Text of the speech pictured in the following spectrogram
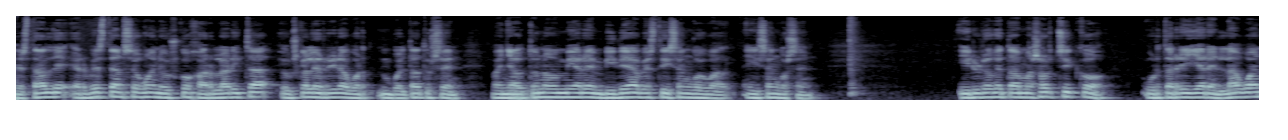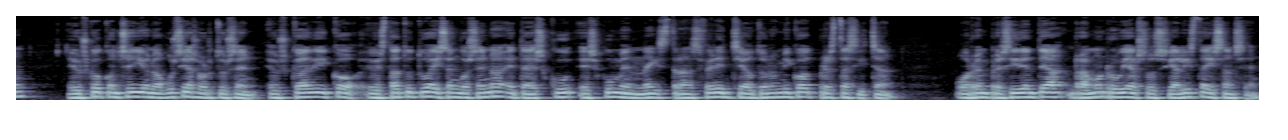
Bestalde, erbestean zegoen eusko jarlaritza Euskal Herrira bueltatu zen, baina autonomiaren bidea beste izango, ba, izango zen. Irurogeta mazortziko urtarrilaren lauan, Eusko Kontseilu Nagusia sortu zen, Euskadiko estatutua izango zena eta esku, eskumen naiz transferentzia autonomikoak prestazitzan. Horren presidentea Ramon Rubial sozialista izan zen.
